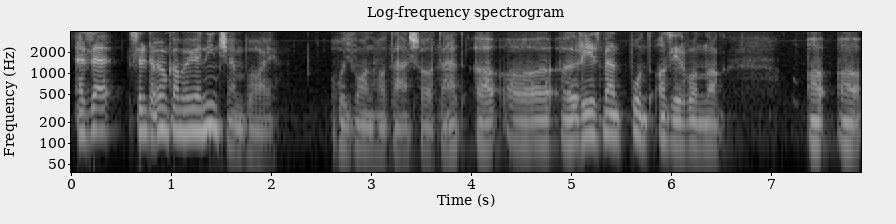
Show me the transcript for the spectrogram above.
Ezzel szerintem önmagában nincsen baj, hogy van hatása. Tehát a, a, a részben pont azért vannak a, a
